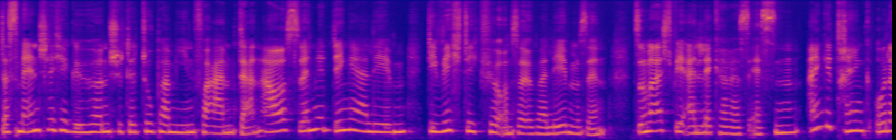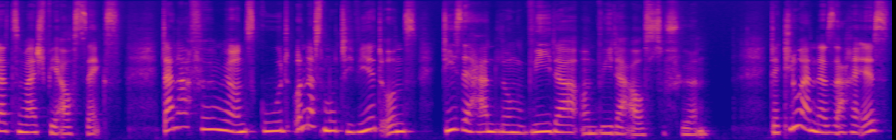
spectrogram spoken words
Das menschliche Gehirn schüttet Dopamin vor allem dann aus, wenn wir Dinge erleben, die wichtig für unser Überleben sind. Zum Beispiel ein leckeres Essen, ein Getränk oder zum Beispiel auch Sex. Danach fühlen wir uns gut und das motiviert uns, diese Handlung wieder und wieder auszuführen. Der Clou an der Sache ist,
